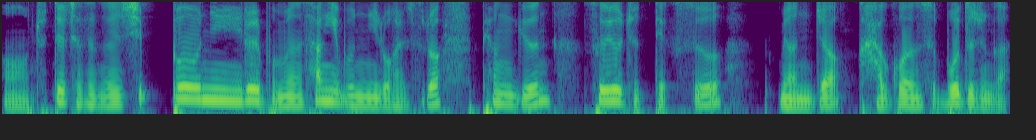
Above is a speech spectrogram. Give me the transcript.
어, 주택 자생가율 10분위를 보면 상위 분위로 갈수록 평균 소유주택수, 면적, 가구원수 모두 증가.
